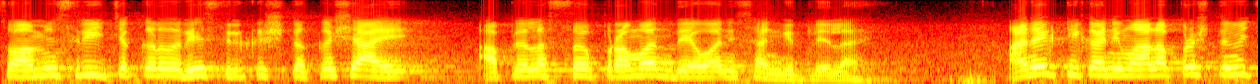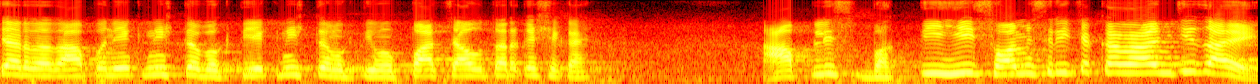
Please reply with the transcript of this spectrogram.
स्वामी श्री चक्रधर हे श्रीकृष्ण कसे आहे आपल्याला सप्रमाण देवाने सांगितलेलं आहे. अनेक ठिकाणी मला प्रश्न विचारतात आपण एकनिष्ठ भक्ती एकनिष्ठ भक्ती मग पाच अवतार कसे काय? आपली भक्ती ही स्वामी श्री चक्रधरांचीच आहे.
